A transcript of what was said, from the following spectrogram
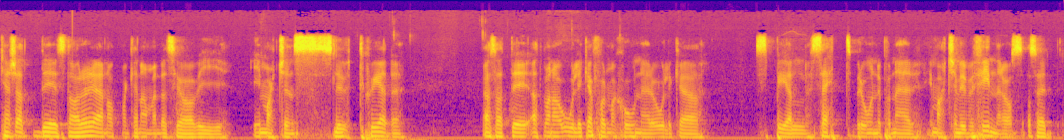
kanske att det snarare är något man kan använda sig av i, i matchens slutskede. Alltså att, det, att man har olika formationer och olika spelsätt beroende på när i matchen vi befinner oss. Alltså ett,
